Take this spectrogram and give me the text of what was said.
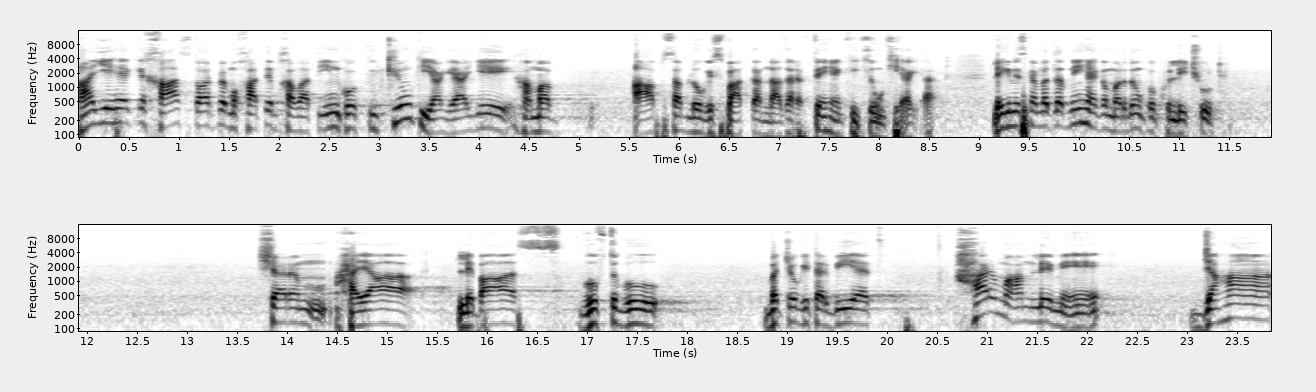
ہاں یہ ہے کہ خاص طور پہ مخاطب خواتین کو کیوں کیا گیا؟ یہ ہم اب آپ سب لوگ اس بات کا اندازہ رکھتے ہیں کہ کیوں کیا گیا۔ لیکن اس کا مطلب نہیں ہے کہ مردوں کو کھلی چھوٹ۔ ہے شرم، حیا، لباس، گفتگو، بچوں کی تربیت، ہر معاملے میں جہاں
